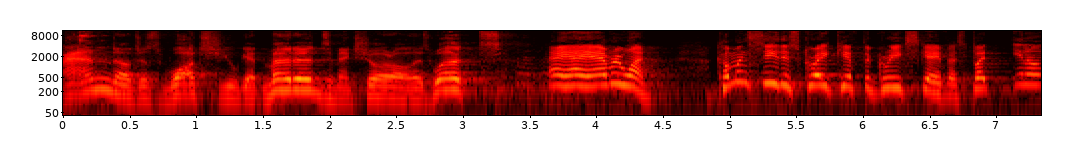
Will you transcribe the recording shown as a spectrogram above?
And I'll just watch you get murdered to make sure all is worked. Hey, hey, everyone. Come and see this great gift the Greeks gave us. But, you know,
